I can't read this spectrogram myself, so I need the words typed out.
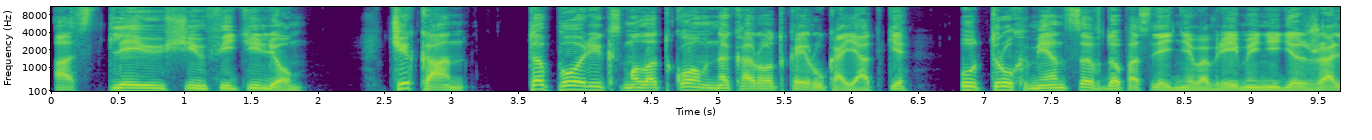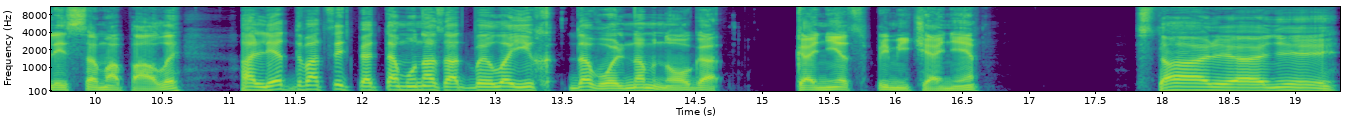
а с тлеющим фитилем. Чекан. Топорик с молотком на короткой рукоятке. У трухменцев до последнего времени держались самопалы, а лет двадцать пять тому назад было их довольно много. Конец примечания. «Стали они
